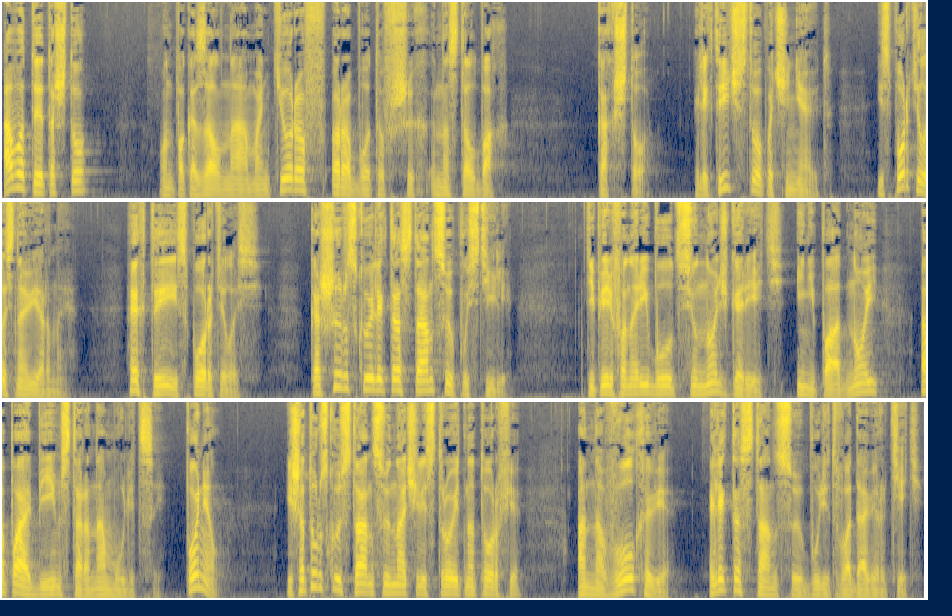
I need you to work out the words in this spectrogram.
«А вот это что?» Он показал на монтеров, работавших на столбах. «Как что? Электричество починяют? Испортилось, наверное?» «Эх ты, испортилось. Каширскую электростанцию пустили. Теперь фонари будут всю ночь гореть, и не по одной, а по обеим сторонам улицы. Понял? И Шатурскую станцию начали строить на торфе, а на Волхове электростанцию будет вода вертеть.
